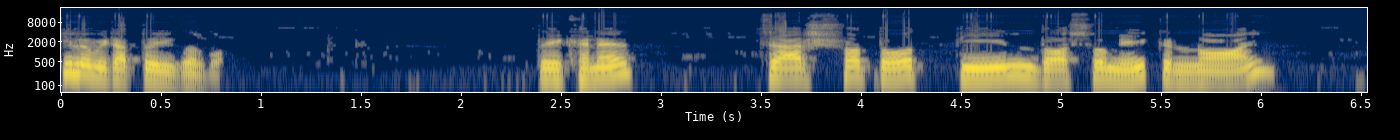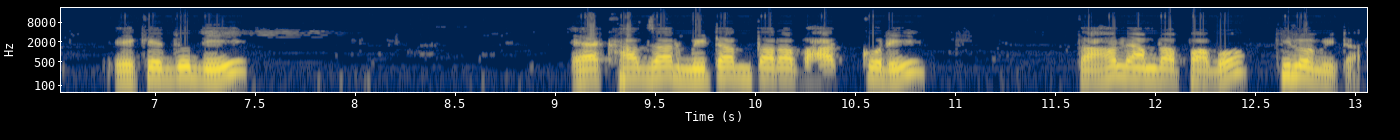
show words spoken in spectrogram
কিলোমিটার তৈরি করব। তো এখানে চারশত তিন দশমিক নয়, একে যদি এক হাজার মিটার দ্বারা ভাগ করি তাহলে আমরা পাবো কিলোমিটার।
